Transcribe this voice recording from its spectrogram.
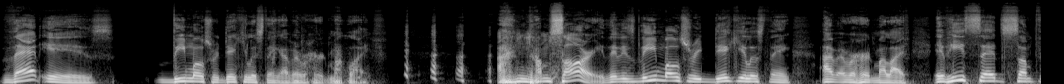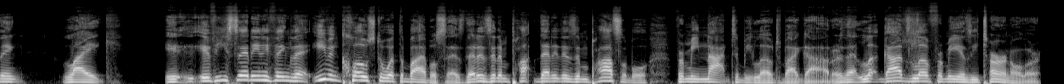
That is the most ridiculous thing I've ever heard in my life. I'm, I'm sorry. That is the most ridiculous thing I've ever heard in my life. If he said something like if he said anything that even close to what the Bible says, that is impo- that it is impossible for me not to be loved by God, or that lo- God's love for me is eternal, or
